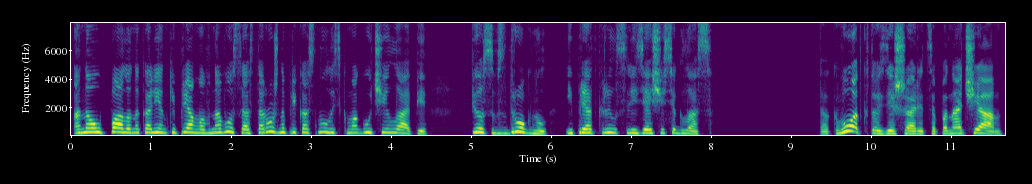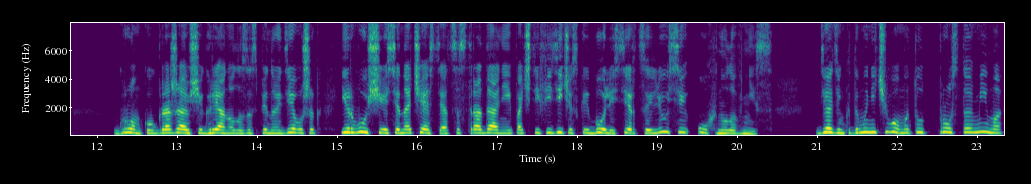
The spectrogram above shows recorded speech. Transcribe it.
Она упала на коленки прямо в навоз и осторожно прикоснулась к могучей лапе. Пес вздрогнул и приоткрыл слезящийся глаз. «Так вот, кто здесь шарится по ночам!» Громко угрожающе грянуло за спиной девушек, и рвущееся на части от сострадания и почти физической боли сердце Люси ухнуло вниз. «Дяденька, да мы ничего, мы тут просто мимо»,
